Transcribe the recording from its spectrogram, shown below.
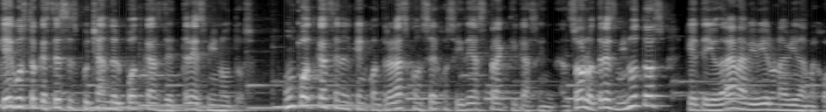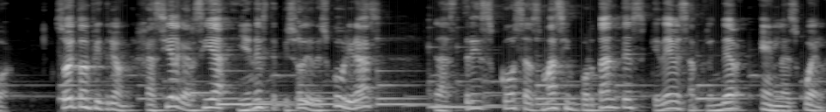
qué gusto que estés escuchando el podcast de 3 minutos. Un podcast en el que encontrarás consejos e ideas prácticas en tan solo 3 minutos que te ayudarán a vivir una vida mejor. Soy tu anfitrión, Jaciel García, y en este episodio descubrirás las tres cosas más importantes que debes aprender en la escuela.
